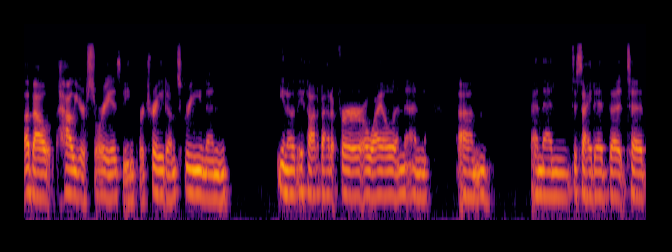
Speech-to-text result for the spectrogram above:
about how your story is being portrayed on screen. And you know they thought about it for a while and then um, and then decided that to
